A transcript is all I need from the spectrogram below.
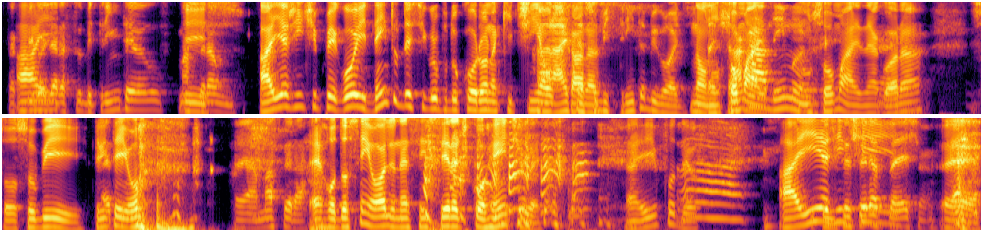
Só que o Aí- bigode era sub-30 e eu Master 1. Isso. Aí a gente pegou e dentro desse grupo do Corona que tinha Caralho, os caras... você é sub-30, bigode. Você Não, tá não sou mais. Hein? Não sou mais, né? Agora sou sub-31. É, a Master. É, rodou sem óleo, né? Sem cera de corrente, velho. Aí fodeu. Aí a gente. ser Cera Session. É.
